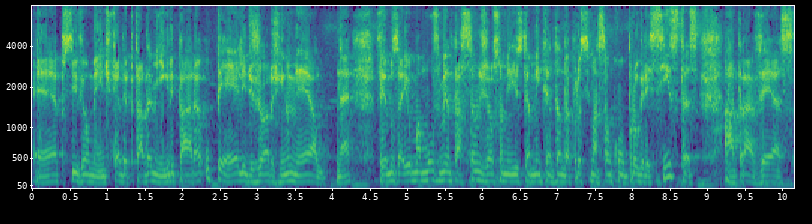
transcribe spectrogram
é possivelmente que a deputada migre para o PL de Jorginho Melo, né? Vemos aí uma movimentação de Gelson Ministro também tentando aproximação com progressistas através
